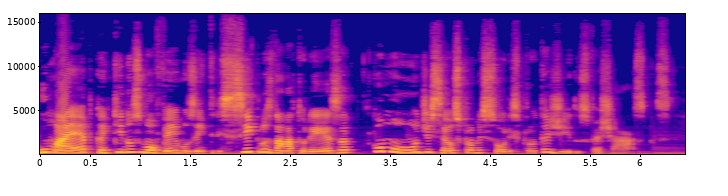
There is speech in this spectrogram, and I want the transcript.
uma época em que nos movemos entre ciclos da natureza como um de seus promissores protegidos, fecha aspas.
